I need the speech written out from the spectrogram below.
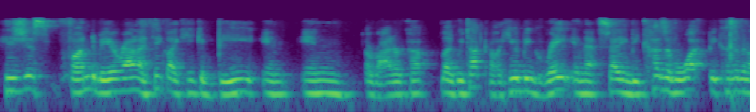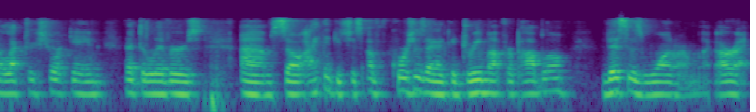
he's just fun to be around. I think like he could be in in a Ryder Cup, like we talked about. Like he would be great in that setting because of what? Because of an electric short game that delivers. Um, so I think it's just of courses that I could dream up for Pablo. This is one where I'm like, all right,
